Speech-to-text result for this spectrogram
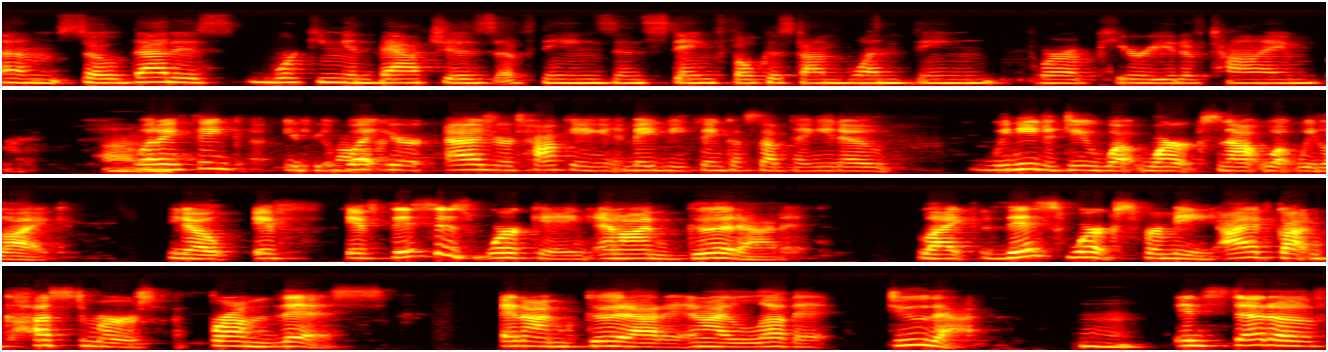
um, so that is working in batches of things and staying focused on one thing for a period of time. Um, what i think what you're as you're talking it made me think of something you know we need to do what works not what we like. You know if if this is working and i'm good at it like this works for me. I've gotten customers from this and i'm good at it and i love it. Do that. Mm-hmm. instead of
